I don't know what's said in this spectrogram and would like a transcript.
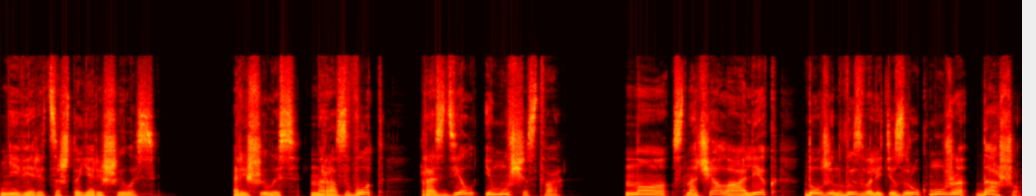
Не верится, что я решилась. Решилась на развод, раздел имущества. Но сначала Олег должен вызволить из рук мужа Дашу.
